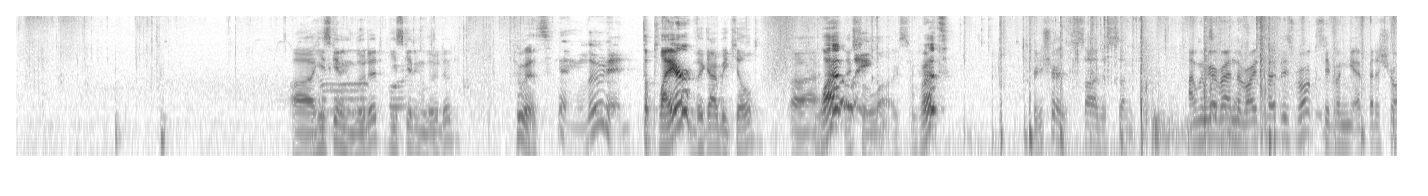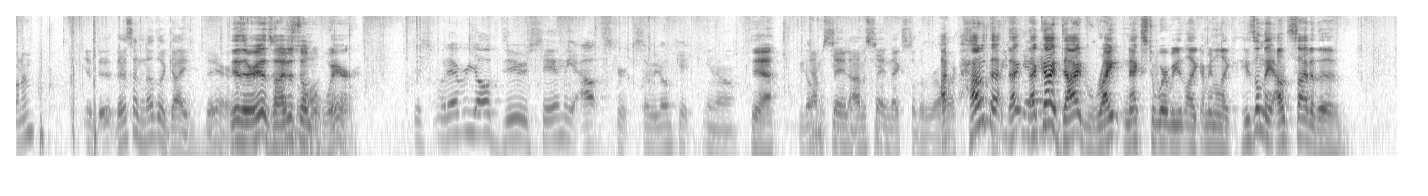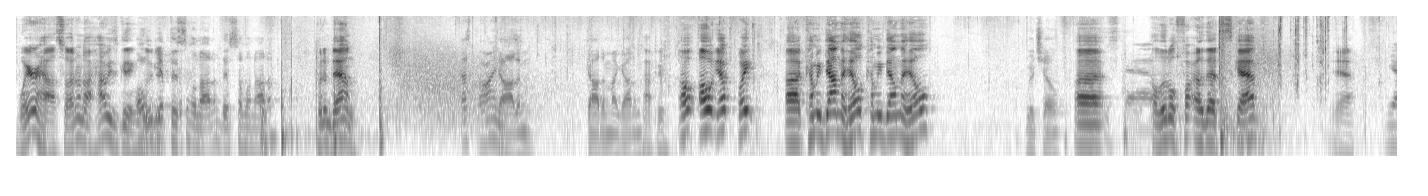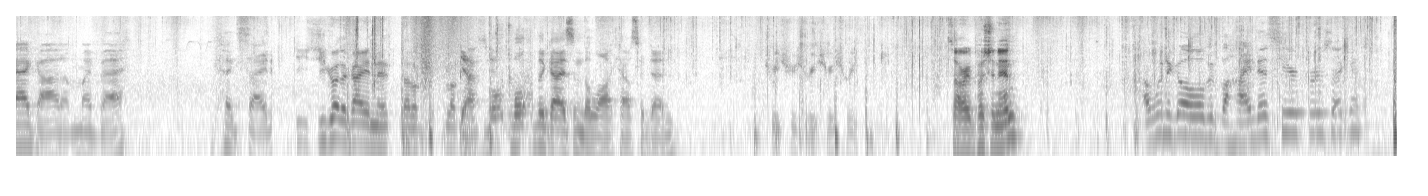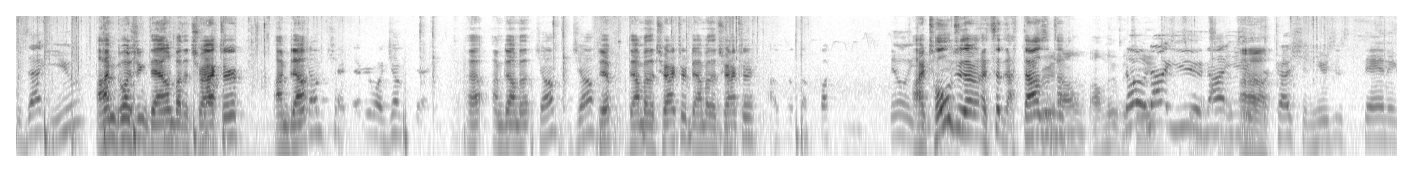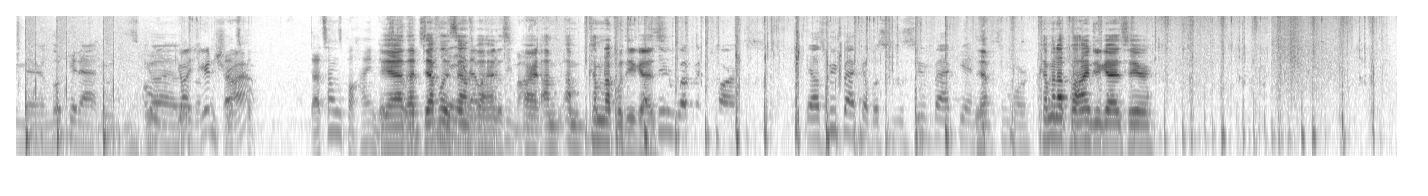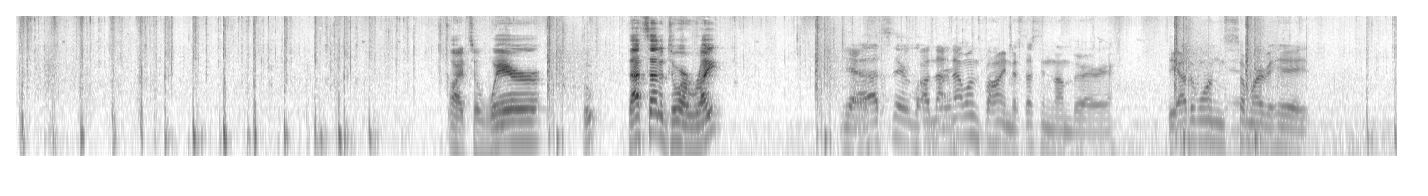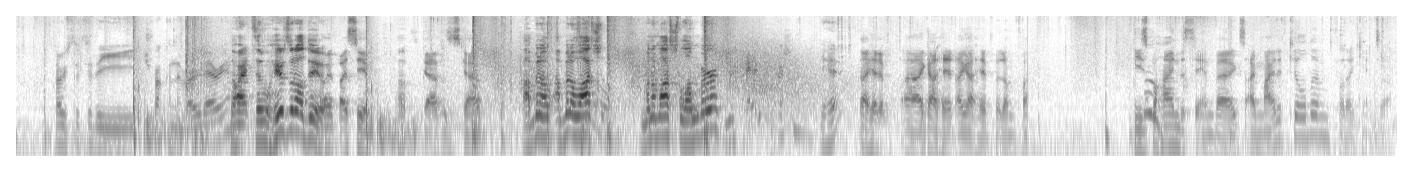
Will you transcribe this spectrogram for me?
uh, he's getting looted. He's getting looted. Who is? Getting looted. The player? The guy we killed. Uh, What? Next to the logs. What? Pretty sure I saw just some. I'm gonna go around the right side of this rock, see if I can get a better shot on him. Yeah, there, there's another guy there. Yeah, there is. I just don't know where. Just whatever y'all do, stay in the outskirts so we don't get, you know, Yeah. we I'm staying. I'm staying next to the I, rocks. how did that, that that guy died right next to where we like? I mean, like he's on the outside of the warehouse, so I don't know how he's getting Oh, looted. yep. There's someone on him. There's someone on him. Put him down. That's behind. Got him. Got him. I got him. Copy. Oh, oh, yep. Wait. Uh, coming down the hill. Coming down the hill. Which hill? Uh, a scav. a little far. Oh, that's scav. Yeah. Yeah, I got him. My bad. Got excited. You, you got the guy in the, the block Yeah. house. Both, both the guys in the log house are dead. Treat, treat, treat, treat, treat. Sorry, pushing in. I'm gonna go a little bit behind us here for a second. Is that you? I'm pushing down by the tractor. I'm down. Jump check, everyone. Jump check. Uh, I'm down by. The, Jump, jump. yep, down by the tractor. Down by the tractor. I was about to fucking kill you. I told you that. I said a thousand times. I'll, I'll move with No, you. not you, what's not you. Oh. Percussion. He was just standing there looking at me with his Oh, guys, you're getting That's shot. be- That sounds behind us. Yeah, that definitely the- Yeah, sounds that behind us. definitely All right, I'm I'm coming up with you guys. Your weapon parts. Yeah, let's sweep back up. Let's, let's zoom back in. Yep. Some more. Coming up behind you guys here. All right, so where? Ooh, that sounded to our right. Yeah, that's their Oh, lumber. that, that one's behind us. That's in lumber area. The other one's somewhere over here, closer to the truck on the road area. All right, so here's what I'll Oh, do. I see him. Oh. Scav is a scav. I'm gonna I'm gonna watch I'm gonna watch lumber. You hit? You hit? I hit him. Uh, I got hit. I got hit, but I'm fine. He's behind the sandbags. I might have killed him, but I can't tell.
